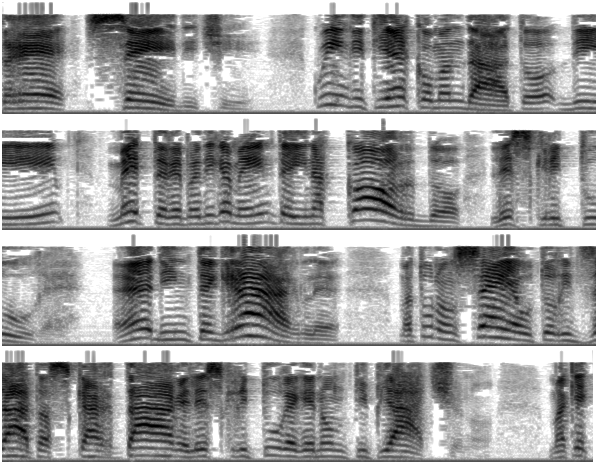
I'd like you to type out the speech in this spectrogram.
3,16. Quindi ti è comandato di mettere praticamente in accordo le scritture, eh, di integrarle. Ma tu non sei autorizzato a scartare le scritture che non ti piacciono, ma, che,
